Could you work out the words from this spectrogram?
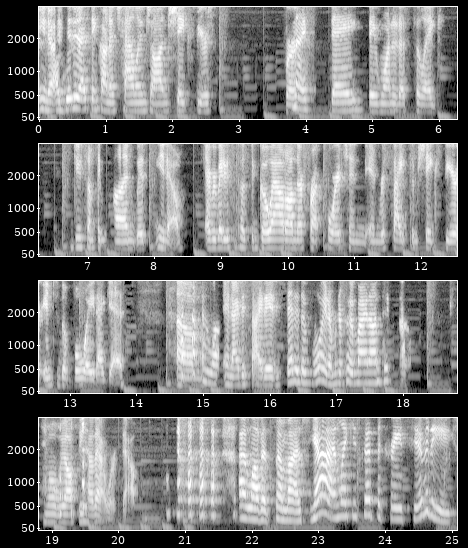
you know, I did it. I think on a challenge on Shakespeare's birthday. Nice. They wanted us to like do something fun with you know everybody was supposed to go out on their front porch and, and recite some Shakespeare into the void, I guess. Um, I and I decided instead of the void, I'm going to put mine on TikTok. Well, we all see how that worked out. I love it so much. Yeah. And like you said, the creativity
